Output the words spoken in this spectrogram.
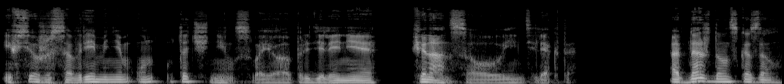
И все же со временем он уточнил свое определение финансового интеллекта. Однажды он сказал,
